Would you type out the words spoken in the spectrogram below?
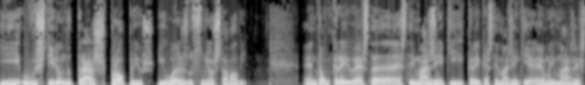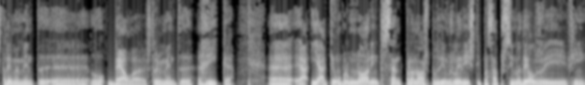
e o vestiram de trajes próprios, e o anjo do Senhor estava ali. Então creio esta, esta imagem aqui, creio que esta imagem aqui é uma imagem extremamente uh, bela, extremamente rica. Uh, e há aqui um pormenor interessante para nós, poderíamos ler isto e passar por cima deles e, enfim,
